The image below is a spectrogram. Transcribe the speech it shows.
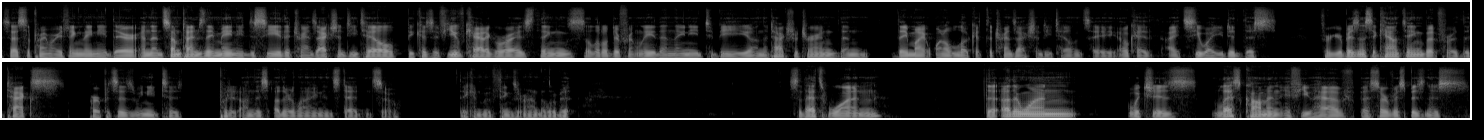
So that's the primary thing they need there. And then sometimes they may need to see the transaction detail because if you've categorized things a little differently than they need to be on the tax return, then they might want to look at the transaction detail and say, okay, I see why you did this for your business accounting, but for the tax purposes, we need to put it on this other line instead. And so they can move things around a little bit. So that's one. The other one, which is less common if you have a service business,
